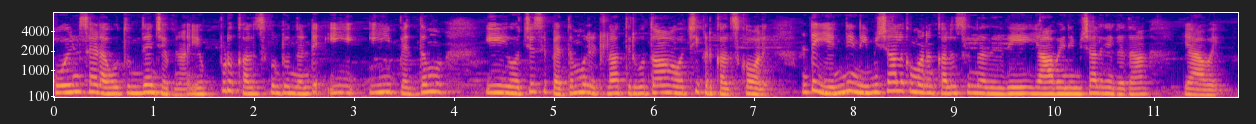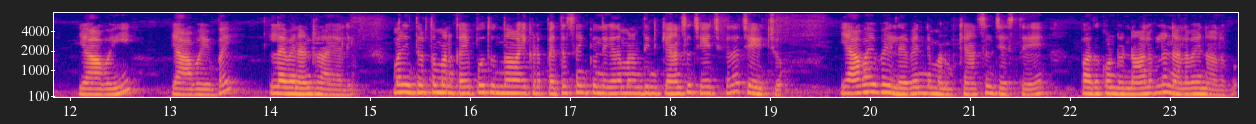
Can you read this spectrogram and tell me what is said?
కోయిన్సైడ్ అవుతుంది అని చెప్పిన. ఎప్పుడు కలుసుకుంటుందంటే ఈ ఈ పెద్దమ్మ ఈ వచ్చేసి పెద్దమ్మలు ఇట్లా తిరుగుతూ వచ్చి ఇక్కడ కలుసుకోవాలి. అంటే ఎన్ని నిమిషాలకు మనం కలుస్తుంది అది ఇది? యాభై నిమిషాలకే కదా. యాభై. యాభై యాభై బై లెవెన్ అని రాయాలి. మరి ఇంతటితో మనకు అయిపోతుందా? ఇక్కడ పెద్ద సంఖ్య ఉంది కదా మనం దీన్ని క్యాన్సిల్ చేయొచ్చు కదా? చేయొచ్చు. యాభై బై లెవెన్ని మనం క్యాన్సిల్ చేస్తే పదకొండు నాలుగులో నలభై నాలుగు.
